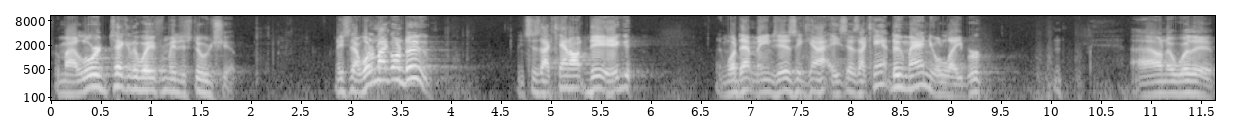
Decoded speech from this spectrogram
for my Lord taketh away from me the stewardship? he said, What am I going to do? He says, I cannot dig. And what that means is he, can, he says, I can't do manual labor. I don't know whether,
